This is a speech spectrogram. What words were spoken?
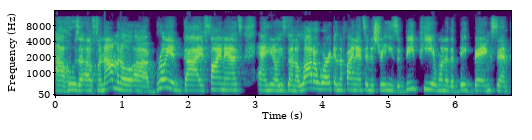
uh, who's a, a phenomenal, uh, brilliant guy, finance, and you know he's done a lot of work in the finance industry. He's a VP at one of the big banks, and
